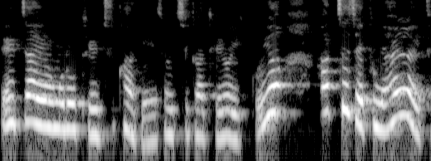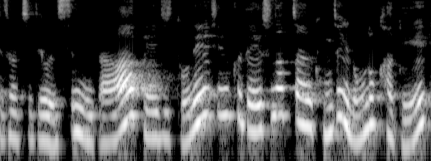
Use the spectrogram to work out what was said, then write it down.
일자형으로 길쭉하게 설치가 되어 있고요. 하츠 제품의 하이라이트 설치되어 있습니다. 베이지 톤의 싱크대 수납장이 굉장히 넉넉하게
